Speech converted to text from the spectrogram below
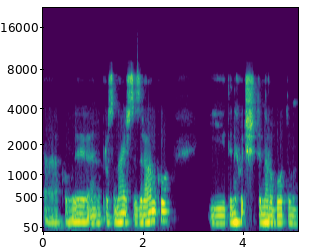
Е, Коли е, просинаєшся зранку і ти не хочеш йти на роботу,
